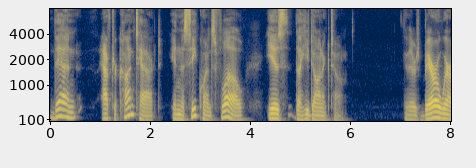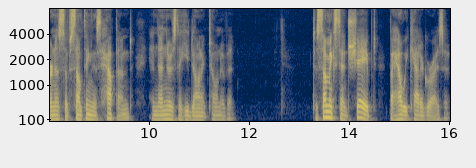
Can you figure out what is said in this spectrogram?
Then, after contact in the sequence flow, is the hedonic tone. There's bare awareness of something that's happened, and then there's the hedonic tone of it. To some extent, shaped by how we categorize it.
